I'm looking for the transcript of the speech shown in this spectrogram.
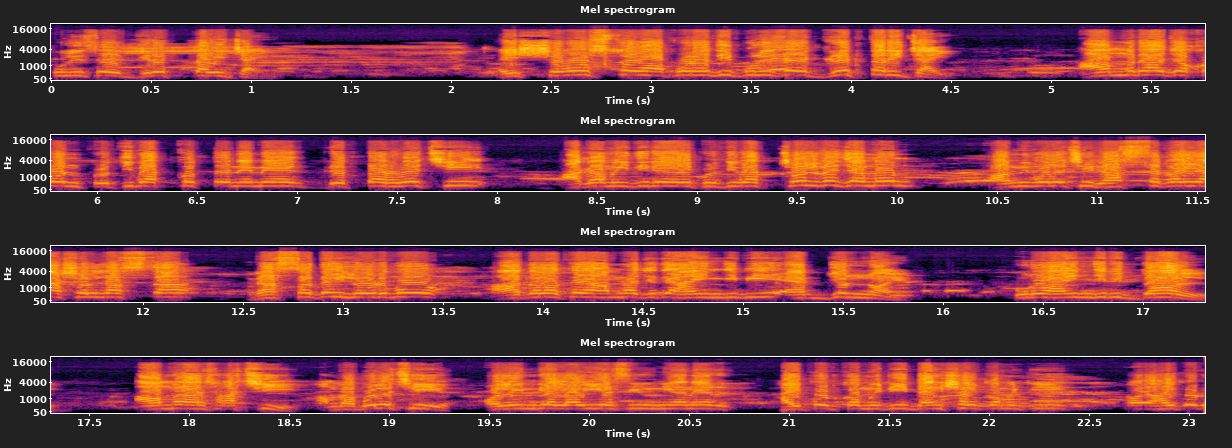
পুলিশের গ্রেপ্তারি চাই। এই সমস্ত অপরাধী পুলিশের গ্রেপ্তারি চাই। আমরা যখন প্রতিবাদ করতে নেমে গ্রেপ্তার হয়েছি, আগামী দিনে এই প্রতিবাদ চলবে যেমন। আমি বলেছি, রাস্তাটাই আসল রাস্তা, রাস্তাতেই লড়বো। আদালতে আমরা যদি আইনজীবী একজন নয়, পুরো আইনজীবীর দল আমরা আছি। আমরা বলেছি, অল ইন্ডিয়া লয়ার্স ইউনিয়নের high court committee, Bankshall committee, high court,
